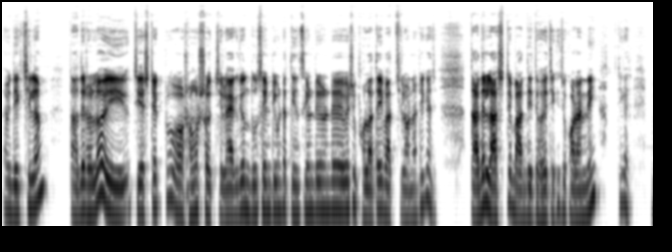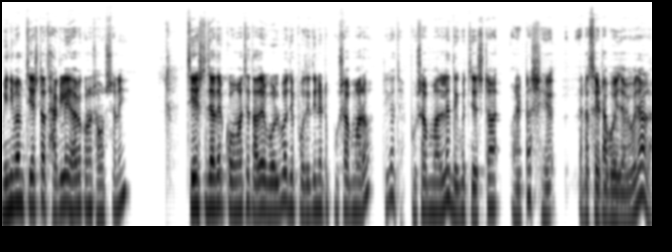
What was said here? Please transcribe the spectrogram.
আমি দেখছিলাম, তাদের হলো এই চেস্টে একটু সমস্যা হচ্ছিল। একজন দু সেন্টিমিটার, তিন সেন্টিমিটারের বেশি ফোলাতেই পারছিল না। ঠিক আছে? তাদের লাস্টে বাদ দিতে হয়েছে। কিছু করার নেই। ঠিক আছে? মিনিমাম চেস্টটা থাকলেই হবে, কোনো সমস্যা নেই। চেস্ট যাদের কম আছে তাদের বলব যে প্রতিদিন একটু পুশ আপ মারো, ঠিক আছে? পুশ আপ মারলে দেখবে চেস্টটা অনেকটা সে, একটা সেট আপ হয়ে যাবে বোঝা গেলো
